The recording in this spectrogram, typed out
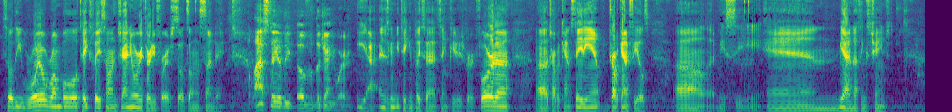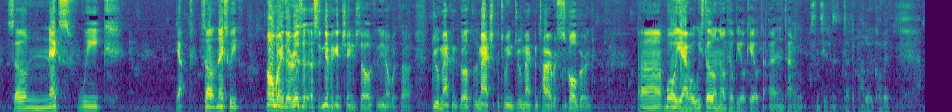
So the Royal Rumble takes place on January 31st, so it's on a Sunday. The last day of the of the January. Yeah, and it's going to be taking place at St. Petersburg, Florida, uh, Tropicana Stadium, Tropicana Fields. Uh, let me see, and yeah, nothing's changed. So next week, yeah. So next week, Oh wait, there is a, a significant change though. You know, with uh, Drew McIntyre, well, the match between Drew McIntyre versus Goldberg. uh, well, yeah, but we still don't know if he'll be okay uh, in time since he's been tested positive with COVID.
